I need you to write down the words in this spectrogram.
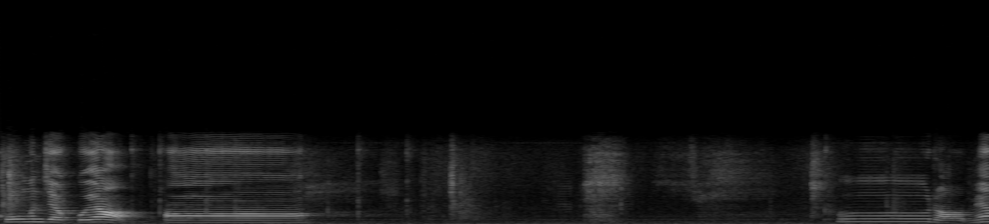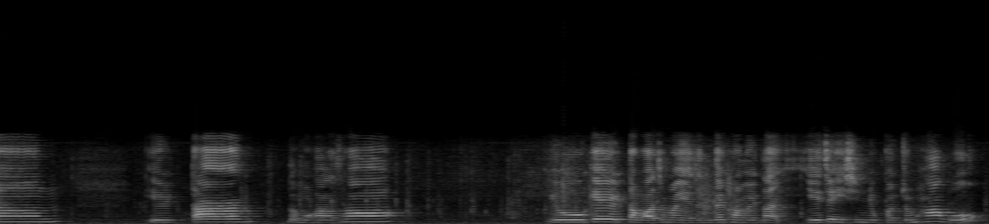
그 문제였고요. 어... 그러면 일단 넘어가서 요게 일단 마지막 예제인데 그럼 일단 예제 26번 좀 하고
